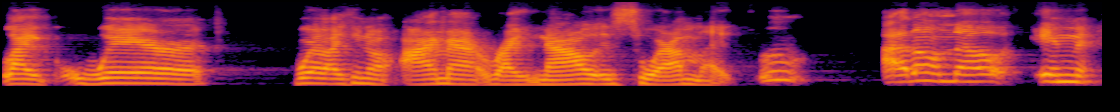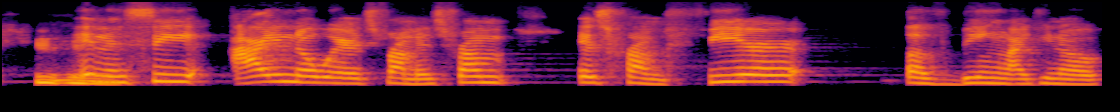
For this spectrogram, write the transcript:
like where where like you know i'm at right now is where i'm like i don't know and mm-hmm. and see i know where it's from it's from it's from fear of being like you know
